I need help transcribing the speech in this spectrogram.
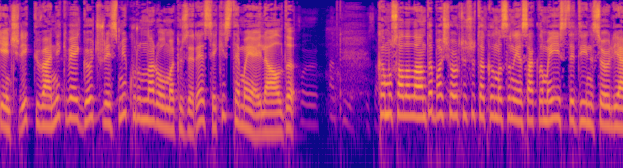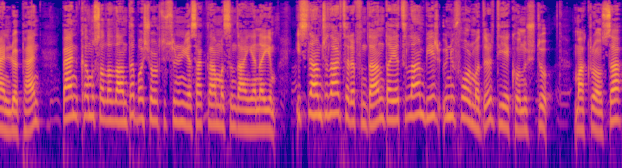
gençlik, güvenlik ve göç resmi kurumlar olmak üzere 8 temaya ele aldı. Kamusal alanda başörtüsü takılmasını yasaklamayı istediğini söyleyen Le Pen, ben kamusal alanda başörtüsünün yasaklanmasından yanayım. İslamcılar tarafından dayatılan bir üniformadır diye konuştu. Macron ise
